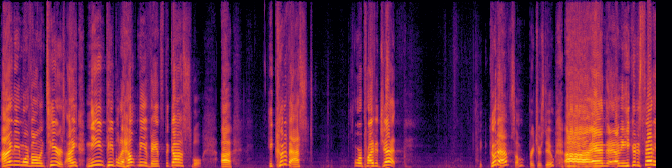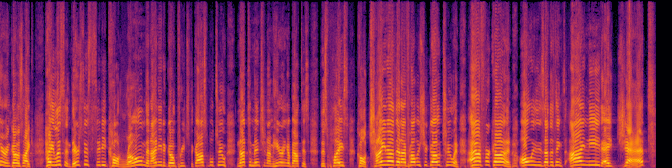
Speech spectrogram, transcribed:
I need more volunteers. I need people to help me advance the gospel. Uh, he could have asked for a private jet. He could have. Some preachers do. Uh, and I mean, he could have sat here and goes like, "Hey, listen, there's this city called Rome that I need to go preach the gospel to. Not to mention, I'm hearing about this this place called China that I probably should go to, and Africa, and all of these other things. I need a jet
